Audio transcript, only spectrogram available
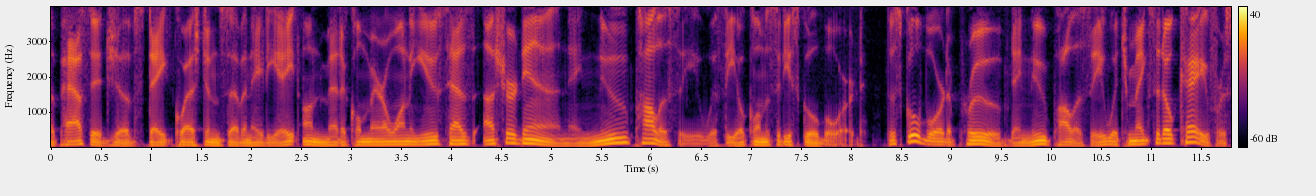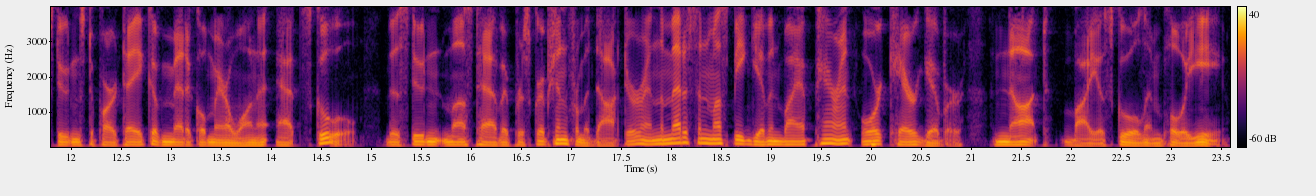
The passage of State Question 788 on medical marijuana use has ushered in a new policy with the Oklahoma City School Board. The school board approved a new policy which makes it okay for students to partake of medical marijuana at school. The student must have a prescription from a doctor, and the medicine must be given by a parent or caregiver, not by a school employee.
